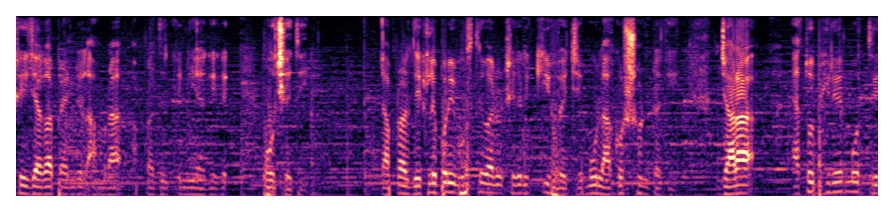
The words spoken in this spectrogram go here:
সেই জায়গা প্যান্ডেল আমরা আপনাদেরকে নিয়ে আগে পৌঁছে দিই। আপনারা দেখলে পরেই বুঝতে পারবেন সেখানে কি হয়েছে, মূল আকর্ষণটা কী। যারা এত ভিড়ের মধ্যে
